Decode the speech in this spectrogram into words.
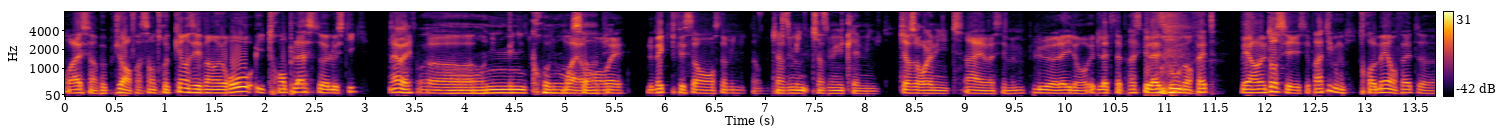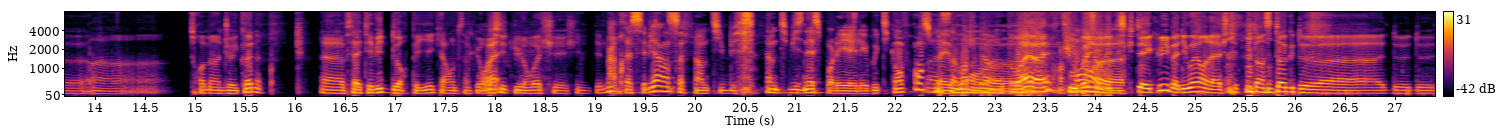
Ouais, c'est un peu plus cher. Enfin, c'est entre 15 et 20 euros. Ils te remplacent le stick. Ah ouais, Ouais, Euh, En une minute chrono, Ouais, en- ouais. Le mec, il fait ça en 5 minutes. hein. 15 minutes, 15 minutes la minute. 15 euros la minute. Ouais, bah, c'est même plus. Là, il est au-delà de ça, presque la seconde en fait. Mais en même temps, c'est c'est pratique. Donc, il te remet en fait euh, un, te remet un Joy-Con. Euh, ça t'évite de repayer 45 euros Ouais. si tu l'envoies chez, chez Nintendo. Après, c'est bien, hein, ça fait un petit, ça fait un petit business pour les, les boutiques en France. Ouais, mais ça bon, marche bien, là. euh, Ouais, ouais. Puis Franchement, moi, j'en ai euh, discuté avec lui. Il m'a dit Ouais, on a acheté tout un stock de, euh, de, de,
